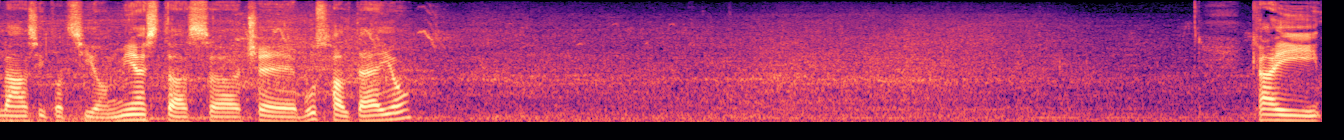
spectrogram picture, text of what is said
la situazion. Mi estas eh, ce bus halteio, kai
